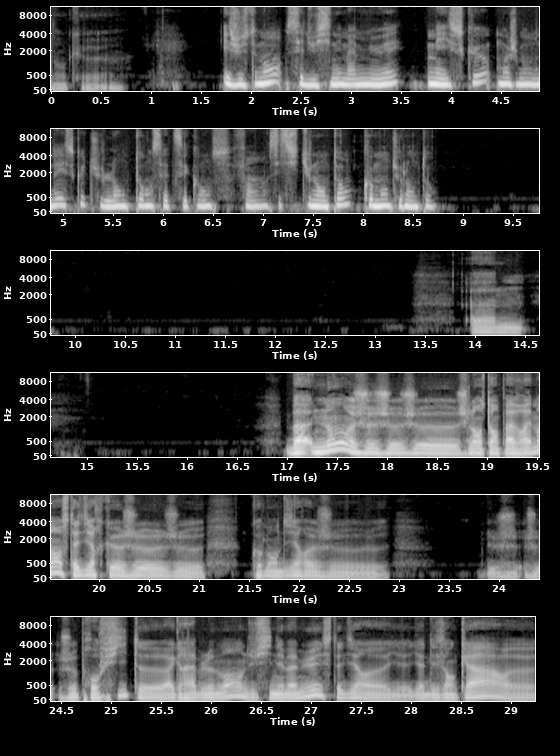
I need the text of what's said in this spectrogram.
Donc. euh, Et justement, c'est du cinéma muet. Mais est-ce que, moi je me demandais, est-ce que tu l'entends cette séquence? Enfin, si, si tu l'entends, comment tu l'entends? Euh, Bah non, je je je, je l'entends pas vraiment. C'est-à-dire que je je comment dire je je, je- je profite euh, agréablement du cinéma muet. C'est-à-dire euh, il y, a- il y a des encarts. euh,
